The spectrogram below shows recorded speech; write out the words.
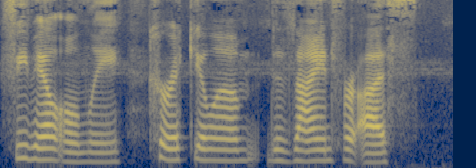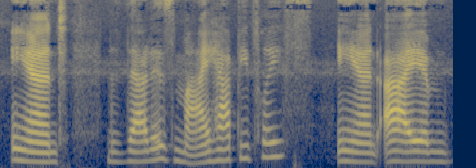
female only curriculum designed for us, and that is my happy place. And I am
